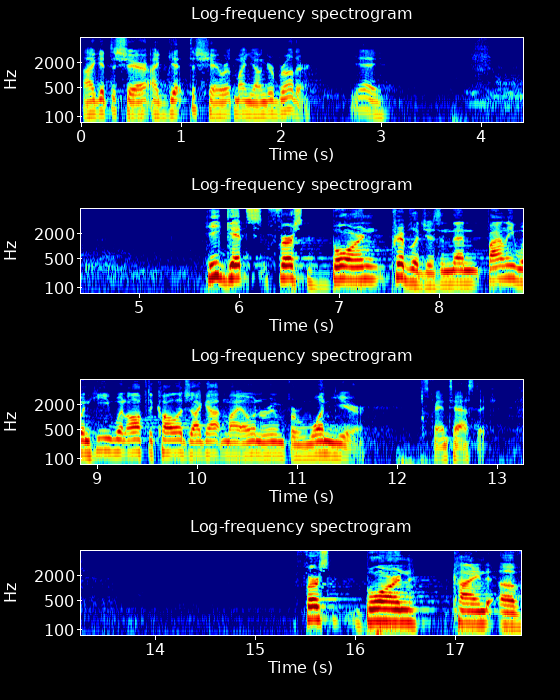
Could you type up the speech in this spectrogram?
I get to share. I get to share with my younger brother. Yay. He gets firstborn privileges. And then finally, when he went off to college, I got my own room for one year. It's fantastic. Firstborn kind of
